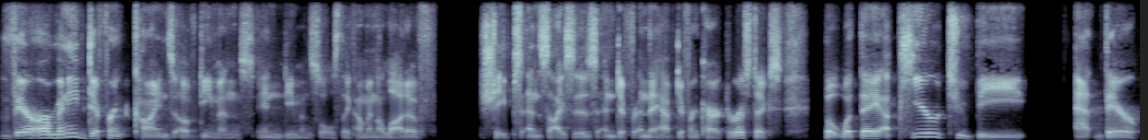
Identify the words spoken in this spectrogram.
there are many different kinds of demons in Demon Souls. They come in a lot of shapes and sizes and different and they have different characteristics. But what they appear to be at their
